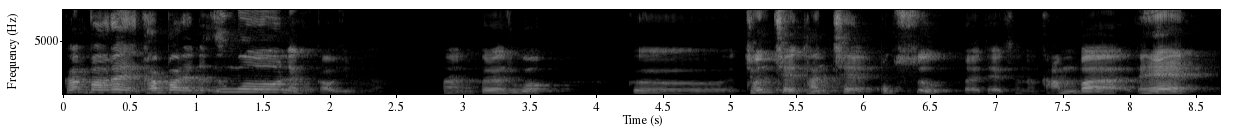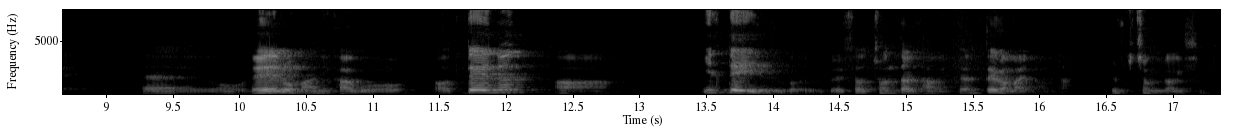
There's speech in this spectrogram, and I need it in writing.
간발에 간발에는 응원에 가까워집니다. 아, 그래가지고 그 전체 단체 복수에 대해서는 간바 내 예, 내로 많이 가고 어, 때는 아, 1대1에서 전달 상황일 때가 많이 나온다. 이렇게 정리하겠습니다.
